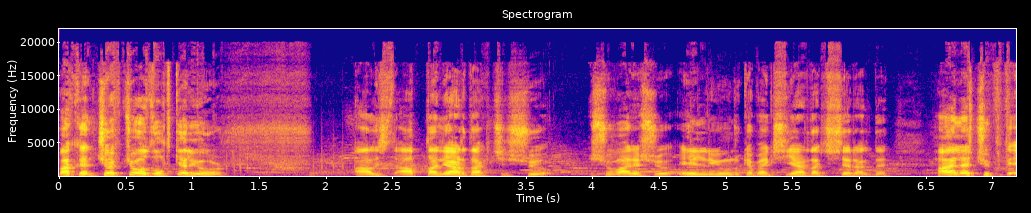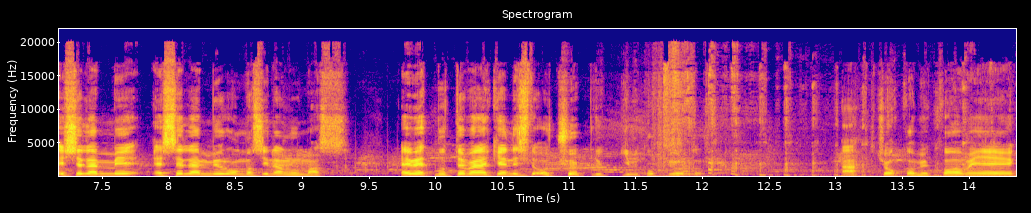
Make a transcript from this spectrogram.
Bakın çöpçü Oswald geliyor. Al işte aptal yardakçı. Şu şu var ya şu elini yumruk yapan kişi yardakçı herhalde. Hala çöplükte eşelenme, eşelenmiyor olması inanılmaz. Evet muhtemelen kendisi de o çöplük gibi kokuyordur. Ah çok komik komik.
